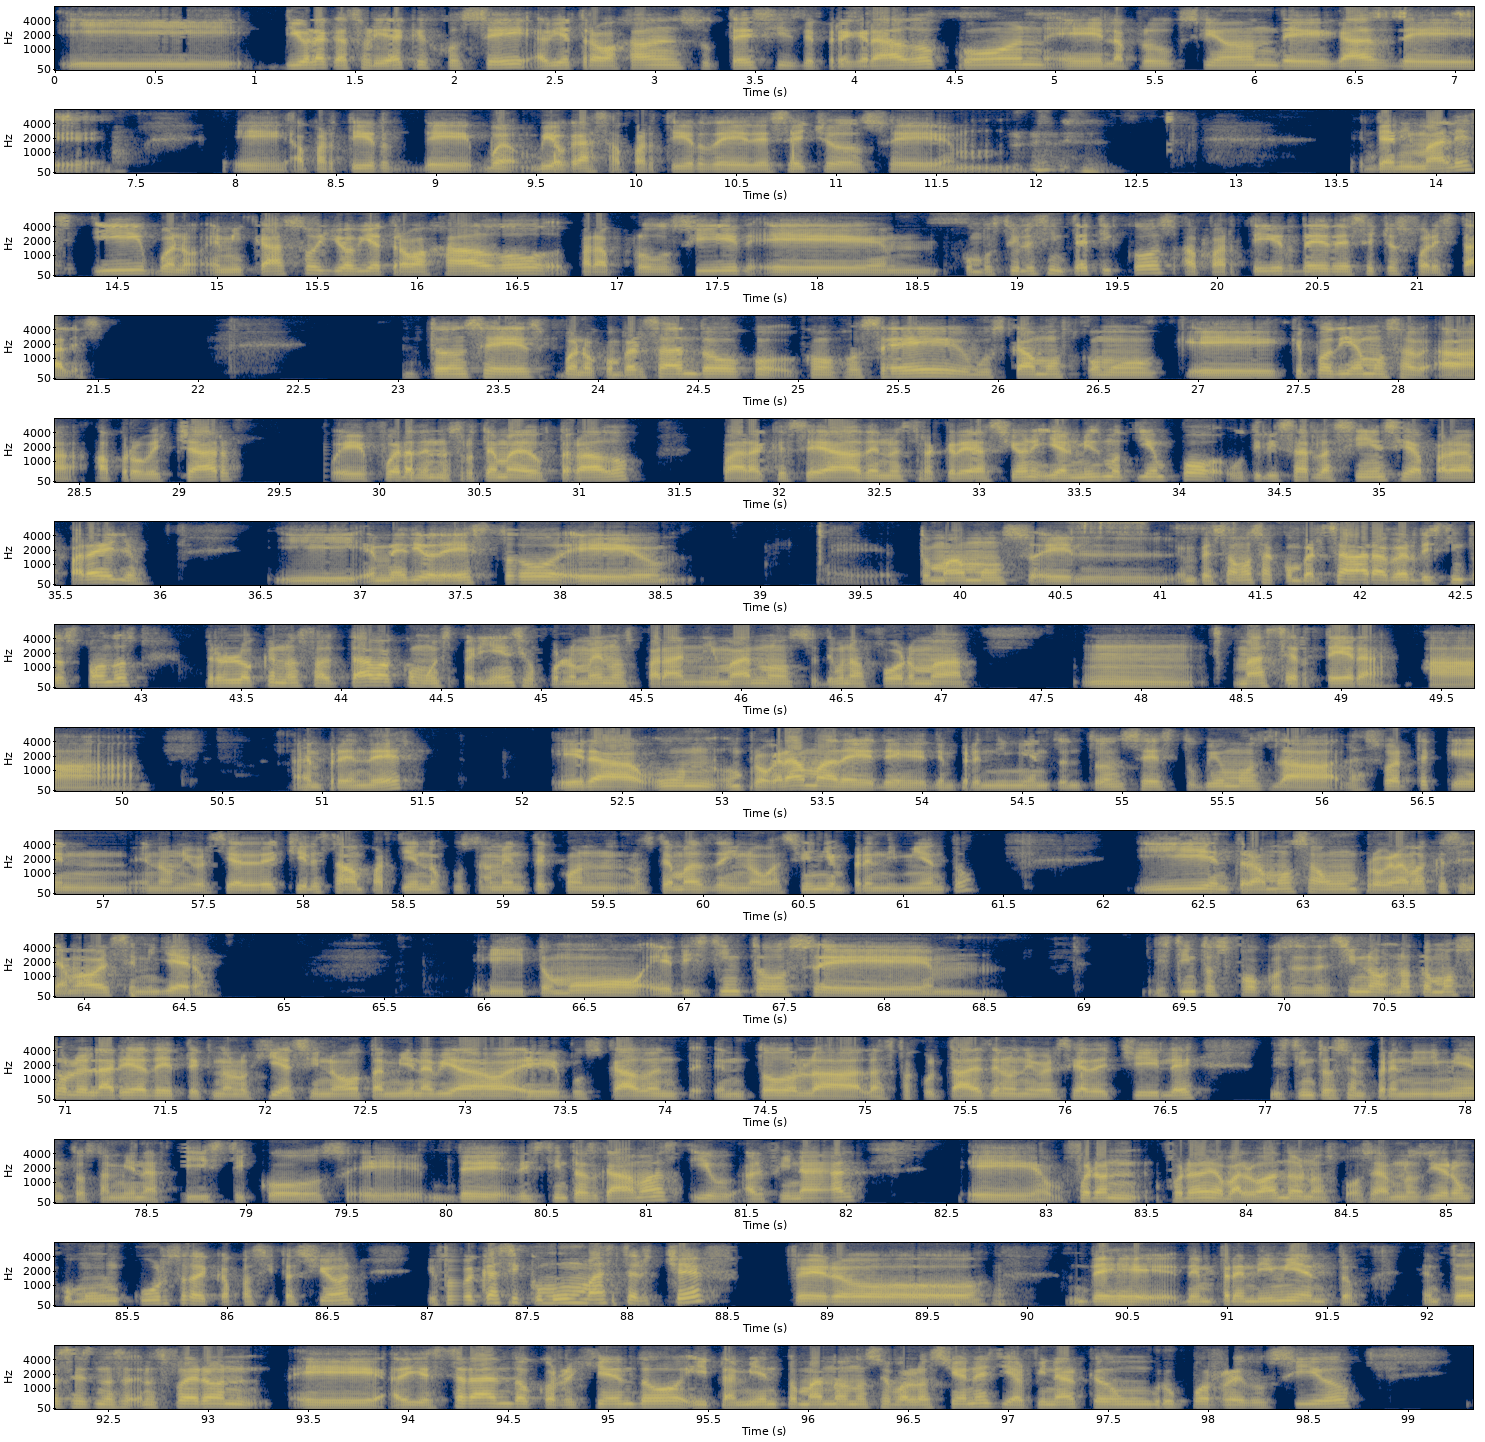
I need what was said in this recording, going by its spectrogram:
y dio la casualidad que José había trabajado en su tesis de pregrado con eh, la producción de gas de, eh, a partir de, bueno, biogás a partir de desechos de animales y bueno, en mi caso yo había trabajado para producir eh, combustibles sintéticos a partir de desechos forestales. Entonces, bueno, conversando con, José, buscamos como que, qué podíamos aprovechar eh, fuera de nuestro tema de doctorado para que sea de nuestra creación y al mismo tiempo utilizar la ciencia para, para ello. Y en medio de esto, eh, eh, tomamos el, empezamos a conversar, a ver distintos fondos, pero lo que nos faltaba como experiencia, o por lo menos para animarnos de una forma mm, más certera a, a emprender, era un, un programa de, de, emprendimiento. Entonces tuvimos la, la suerte que en, en, la Universidad de Chile estaban partiendo justamente con los temas de innovación y emprendimiento y entramos a un programa que se llamaba El Semillero y tomó eh, distintos eh, distintos focos, es decir, no, no tomó solo el área de tecnología, sino también había eh, buscado en, en todas las facultades de la Universidad de Chile distintos emprendimientos también artísticos eh, de, distintas gamas y al final eh, fueron, fueron evaluándonos, o sea, nos dieron como un curso de capacitación y fue casi como un Masterchef, pero de, de emprendimiento. Entonces nos, nos fueron adiestrando, corrigiendo y también tomándonos evaluaciones y al final quedó un grupo reducido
